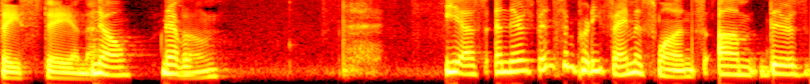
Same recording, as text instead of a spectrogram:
they stay in that no never zone? Yes, and there's been some pretty famous ones. Um, there's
